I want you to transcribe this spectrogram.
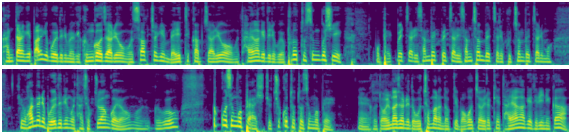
간단하게 빠르게 보여드리면 이렇게 근거 자료, 뭐 수학적인 메리트 값 자료 뭐 다양하게 드리고요. 프로토 승부식 뭐 100배짜리, 300배짜리, 3000배짜리, 9000배짜리 뭐 지금 화면에 보여드리는 거 다 적중한 거예요. 뭐 그리고 축구 승모패 아시죠? 축구 토토 승모패. 예, 그것도 얼마 전에도 5천만 원 넘게 먹었죠. 이렇게 다양하게 드리니까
